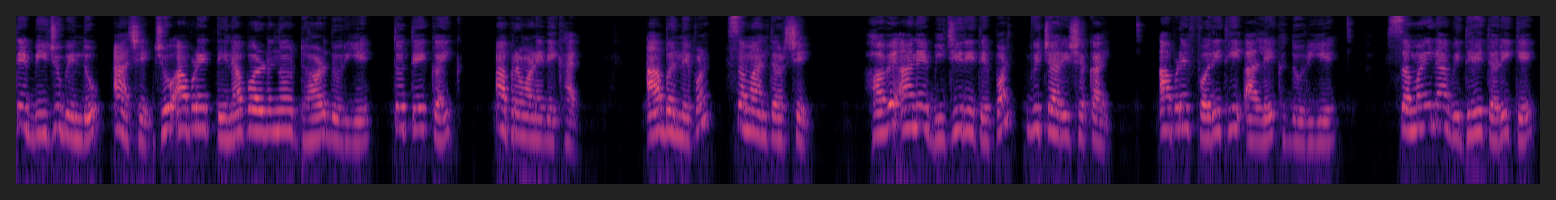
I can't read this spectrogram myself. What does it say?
તે બીજું બિંદુ આ છે. જો આપણે તેના પરનો ઢાળ દોરીએ, તો તે કંઈક આ પ્રમાણે દેખાય. આ બંને પણ સમાંતર છે. હવે આને બીજી રીતે પણ વિચારી શકાય. આપણે ફરીથી આલેખ દોરીએ. સમયના વિધેય તરીકે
